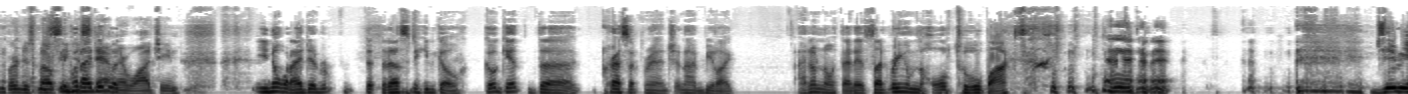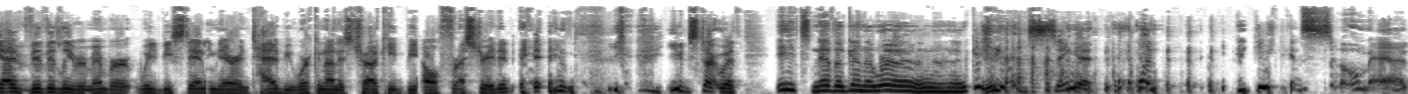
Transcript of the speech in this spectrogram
We're just mostly what just I did standing with- there watching. You know what I did, D- Dustin? He'd go, "Go get the crescent wrench," and I'd be like, "I don't know what that is." So I'd bring him the whole toolbox. Jimmy, I vividly remember we'd be standing there and would be working on his truck. He'd be all frustrated. And you'd start with, It's never gonna work. And you'd sing it. He'd get so mad.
